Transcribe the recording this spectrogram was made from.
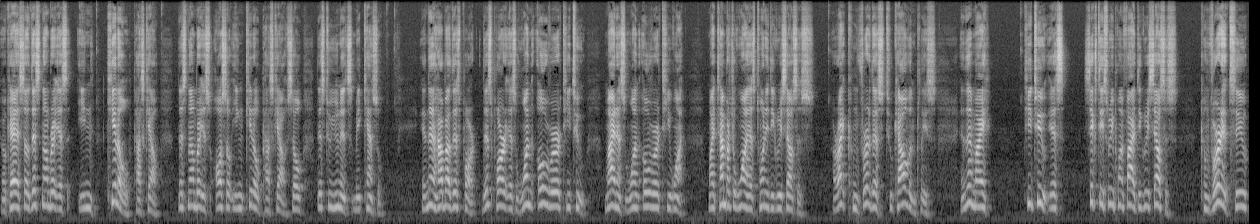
Okay, so this number is in kilopascal. This number is also in kilopascal. So these two units may cancel. And then how about this part? This part is 1 over T2 minus 1 over T1. My temperature 1 is 20 degrees Celsius. All right, convert this to Kelvin, please. And then my T2 is 63.5 degrees Celsius. Convert it to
